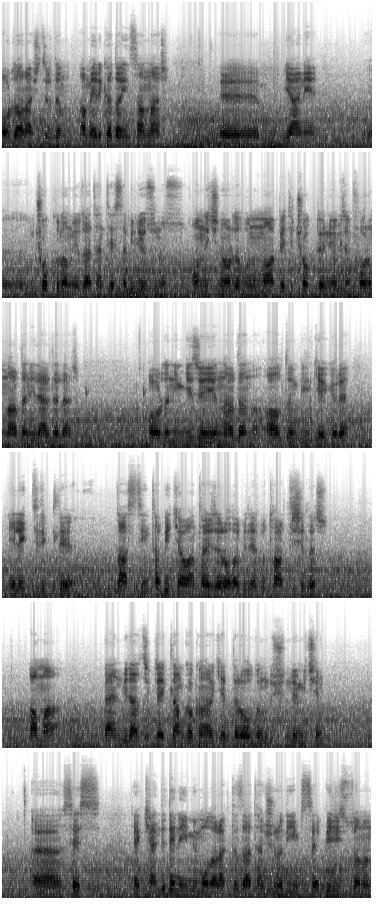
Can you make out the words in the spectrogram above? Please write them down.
Orada araştırdım. Amerika'da insanlar e, yani e, çok kullanıyor zaten Tesla biliyorsunuz. Onun için orada bunun muhabbeti çok dönüyor. Bizim forumlardan ilerideler. Oradan İngilizce yayınlardan aldığım bilgiye göre elektrikli lastiğin tabii ki avantajları olabilir. Bu tartışılır. Ama ben birazcık reklam kokan hareketler olduğunu düşündüğüm için e, ses ya kendi deneyimim olarak da zaten şunu diyeyim size Bridgestone'un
